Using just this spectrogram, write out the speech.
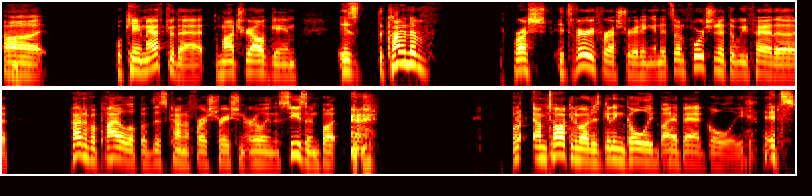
Uh, what came after that, the Montreal game, is the kind of rush. It's very frustrating, and it's unfortunate that we've had a kind of a pileup of this kind of frustration early in the season. But what I'm talking about is getting goalied by a bad goalie. It's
